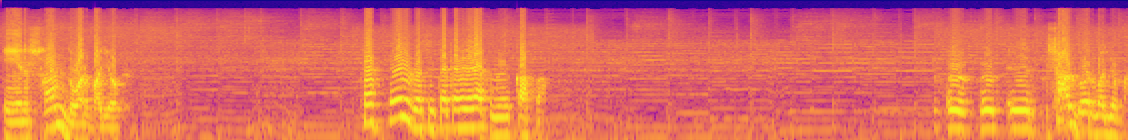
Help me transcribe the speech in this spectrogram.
Én Sándor vagyok. Te örülöszitek egy repülő kasza. Ö, ö, én Sándor vagyok.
